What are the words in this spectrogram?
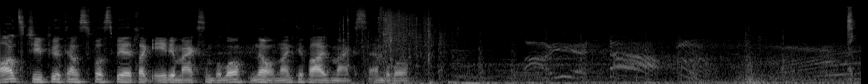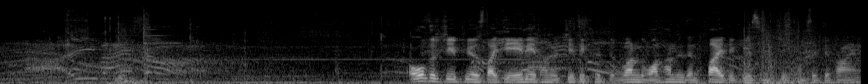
Aren't GPU temps supposed to be at like 80 max and below? No, 95 max and below. Older GPUs like the 8800 GT could run 105 degrees be completely fine.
